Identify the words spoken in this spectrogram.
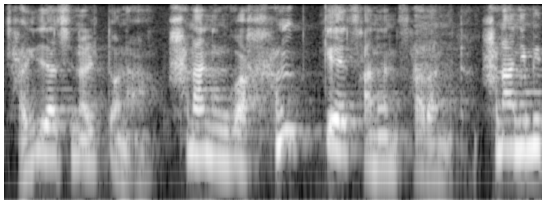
자기 자신을 떠나 하나님과 함께 사는 사람이다. 하나님이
